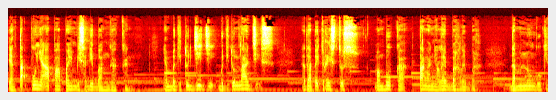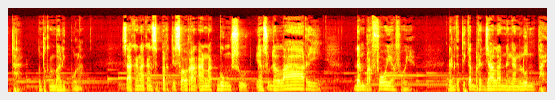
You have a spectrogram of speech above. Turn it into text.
yang tak punya apa-apa yang bisa dibanggakan, yang begitu jijik, begitu najis, tetapi Kristus membuka tangannya lebar-lebar dan menunggu kita untuk kembali pulang. Seakan-akan seperti seorang anak bungsu yang sudah lari dan berfoya-foya. Dan ketika berjalan dengan luntai,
